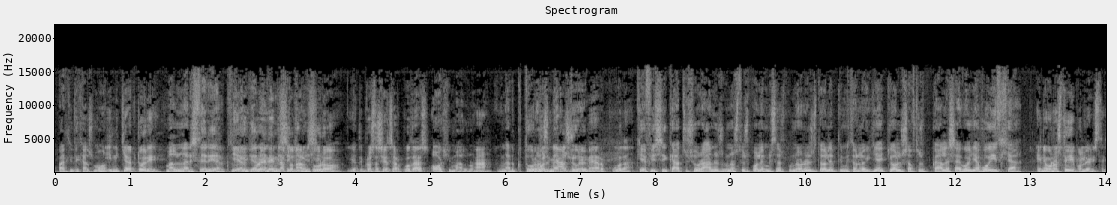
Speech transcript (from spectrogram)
Υπάρχει διχασμός. Είναι και η Αρκτούρη. Μάλλον αριστερή Αρκτούρη. Η για να Αρκτούρη δεν είναι μισή από τον και μισή. Αρκτούρο για την προστασία της Αρκούδας. Όχι, μάλλον. Α. Είναι Αρκτούρος. Μήπως μοιάζουν με Αρκούδα. Και φυσικά τους ουράνιους γνωστούς πολεμιστές που γνωρίζετε όλοι από τη μυθολογία και όλους αυτούς που κάλεσα εγώ για βοήθεια. Είναι γνωστή η πολεμιστή.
